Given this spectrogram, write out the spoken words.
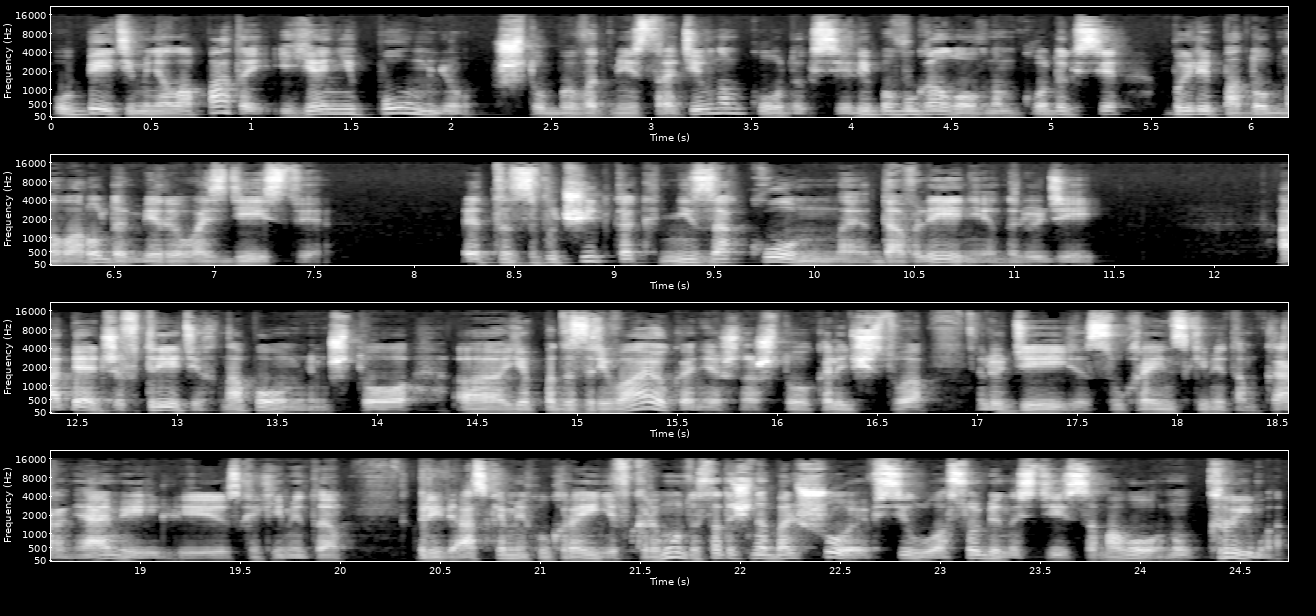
убейте меня лопатой, и я не помню, чтобы в административном кодексе либо в уголовном кодексе были подобного рода меры воздействия. Это звучит как незаконное давление на людей. Опять же, в-третьих, напомним, что э, я подозреваю, конечно, что количество людей с украинскими там, корнями или с какими-то привязками к Украине в Крыму достаточно большое в силу особенностей самого ну, Крыма.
